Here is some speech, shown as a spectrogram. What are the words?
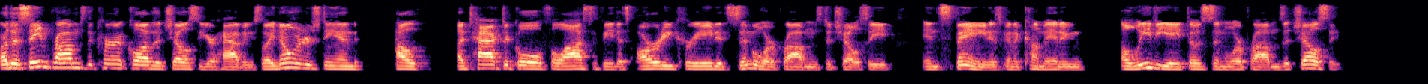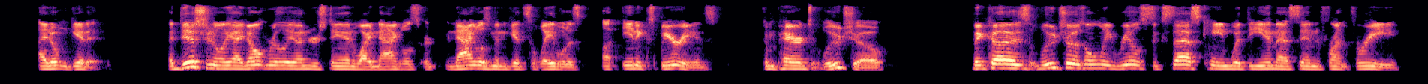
are the same problems the current club that Chelsea are having. So I don't understand how a tactical philosophy that's already created similar problems to Chelsea in Spain is going to come in and alleviate those similar problems at Chelsea. I don't get it. Additionally, I don't really understand why Nagels or Nagelsmann gets labeled as uh, inexperienced compared to Lucho, because Lucho's only real success came with the MSN front three,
